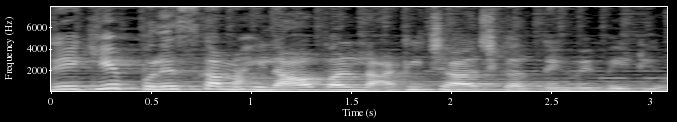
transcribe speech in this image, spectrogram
देखिए, पुलिस का महिलाओं पर लाठीचार्ज करते हुए वीडियो।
